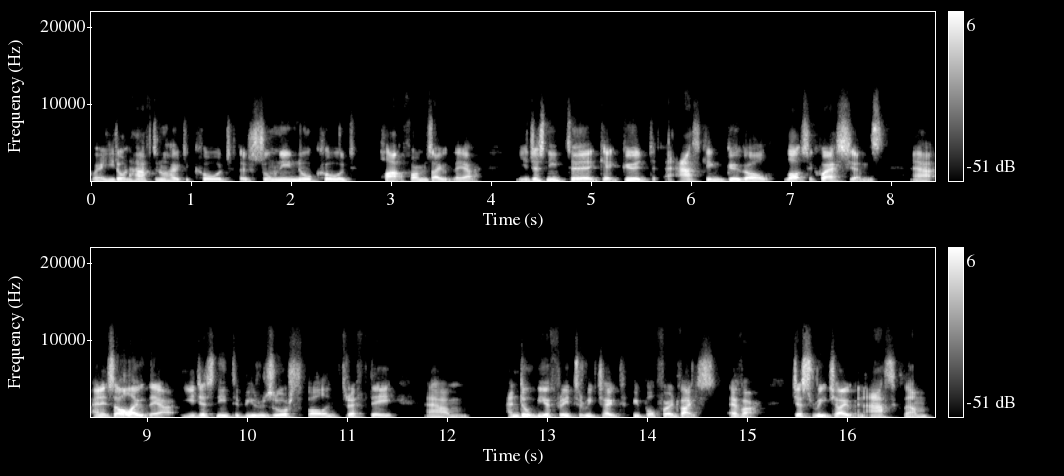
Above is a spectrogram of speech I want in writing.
where you don't have to know how to code. There's so many no code platforms out there. You just need to get good at asking Google lots of questions. Uh, and it's all out there. You just need to be resourceful and thrifty. Um, and don't be afraid to reach out to people for advice ever. Just reach out and ask them,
